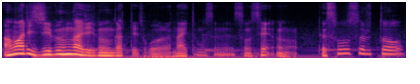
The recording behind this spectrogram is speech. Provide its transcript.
あまり自分が自分がっていうところがないと思うんですよね。そのせ、うん、でそうすると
